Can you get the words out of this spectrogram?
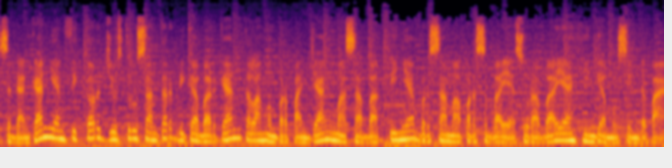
Sedangkan Yan Victor justru santer dikabarkan telah memperpanjang masa baktinya bersama Persebaya Surabaya hingga musim depan.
